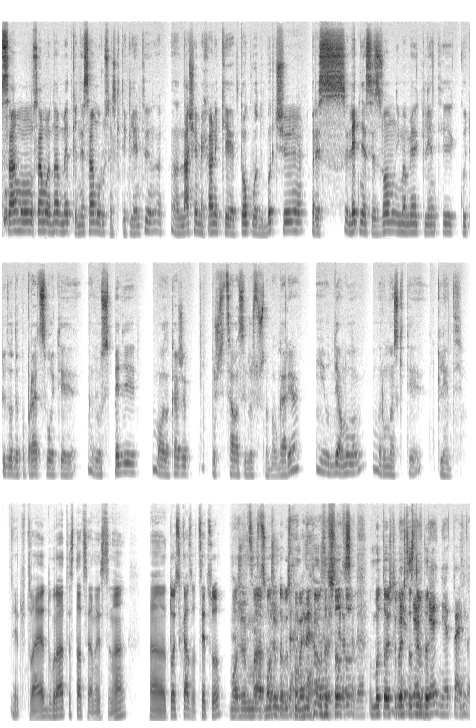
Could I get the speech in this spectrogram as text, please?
Само, само една метка, не само русинските клиенти. Нашия механик е толкова добър, че през летния сезон имаме клиенти, които идват да поправят своите велосипеди, мога да кажа, почти цяла Северо-Источна България и отделно румънските клиенти. Ето, това е добра атестация, наистина. Той се казва Цецо, можем, да, можем да го да, споменем, да, защото се, да. той ще бъде щастлив да... Не, не е тайна.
